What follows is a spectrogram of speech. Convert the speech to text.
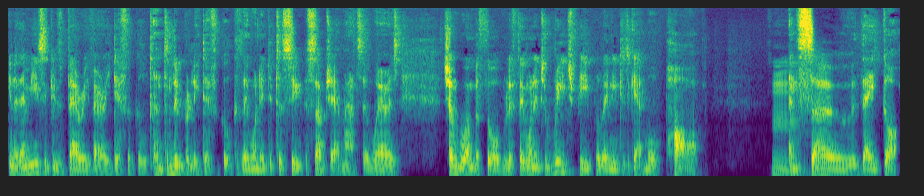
You know, their music is very, very difficult and deliberately difficult because they wanted it to suit the subject matter. Whereas Chumbawamba thought, well, if they wanted to reach people, they needed to get more pop. Hmm. And so they got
